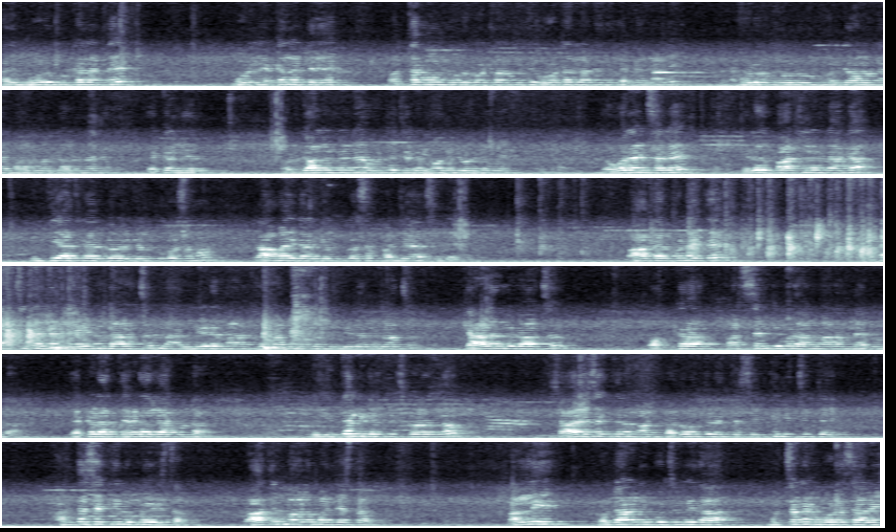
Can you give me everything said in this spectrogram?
అది మూడు ముక్కలంటే మూడు లెక్కలంటే మొత్తము మూడు కోట్ల మంది ఓటర్లు అనేది లెక్క కానీ మూడు మూడు వర్గాలు ఉన్నాయి నాలుగు వర్గాలు ఉన్నాయి లెక్క లేదు. వర్గాలు ఉన్నాయినా ఒకటే జగన్మోహన్ రెడ్డి వర్గమే. ఎవరైనా సరే ఈరోజు పార్టీలు ఉన్నాక ఇంతియాజ్ గారి గెలుపు కోసము రామయ్య గారి గెలుపు కోసం పనిచేయాల్సిందే. మా తరఫున అయితే ఖచ్చితంగా నేను కావచ్చు నా లీడర్ మాతో పాటు లీడర్లు కావచ్చు క్యాడర్లు కావచ్చు ఒక్క పర్సెంట్ కూడా అనుమానం లేకుండా ఎక్కడ తేడా లేకుండా వీళ్ళిద్దరిని గెలిపించుకోవడంలో శాయశక్తిన మాకు భగవంతుడు ఎంత శక్తిని ఇచ్చింటే అంత శక్తిని ఉపయోగిస్తాం. రాత్రి మొదలు పనిచేస్తాం. మళ్ళీ కొండారెడ్డి బుజ్జు మీద ముచ్చటగా మూడోసారి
